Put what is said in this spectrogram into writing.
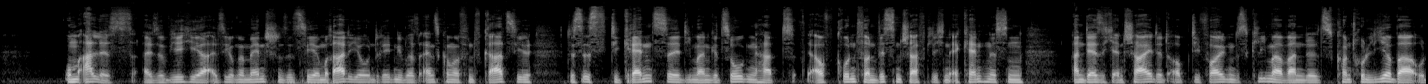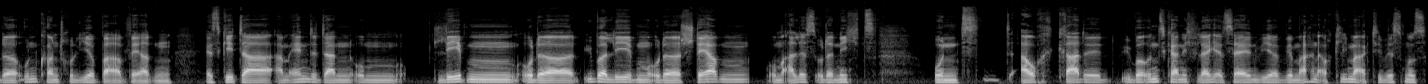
um alles. Also wir hier als junge Menschen sitzen hier im Radio und reden über das 1,5 Grad Ziel. Das ist die Grenze, die man gezogen hat aufgrund von wissenschaftlichen Erkenntnissen an der sich entscheidet, ob die Folgen des Klimawandels kontrollierbar oder unkontrollierbar werden. Es geht da am Ende dann um Leben oder Überleben oder Sterben, um alles oder nichts. Und auch gerade über uns kann ich vielleicht erzählen, wir, wir machen auch Klimaaktivismus.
